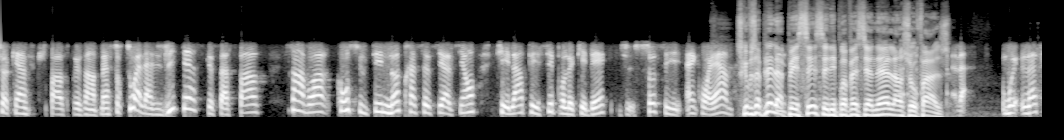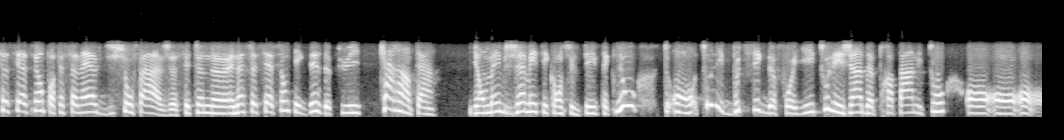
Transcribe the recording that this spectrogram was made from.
choquant ce qui se passe présentement, surtout à la vitesse que ça se passe sans avoir consulté notre association qui est l'APC pour le Québec. Je- Ça, c'est incroyable. Ce que vous appelez l'APC, c'est les professionnels en chauffage. Oui, l'Association professionnelle du chauffage. C'est une, une association qui existe depuis 40 ans. Ils n'ont même jamais été consultés. Fait que nous, on- tous les boutiques de foyer, tous les gens de propane et tout, on, on-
